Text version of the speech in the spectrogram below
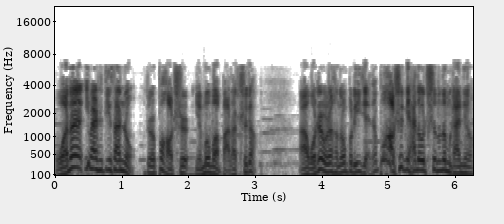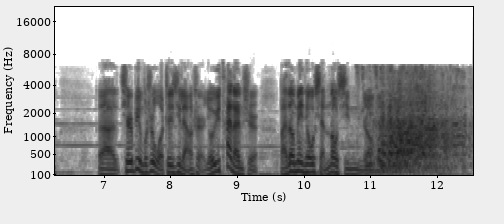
我呢一般是第三种，就是不好吃也默默把它吃掉。啊，我这种人很多人不理解，那不好吃你还都吃的那么干净，对吧？其实并不是我珍惜粮食，由于太难吃，摆在我面前我显得闹心，你知道吗？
